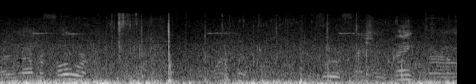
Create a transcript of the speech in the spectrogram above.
There's number four. We were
